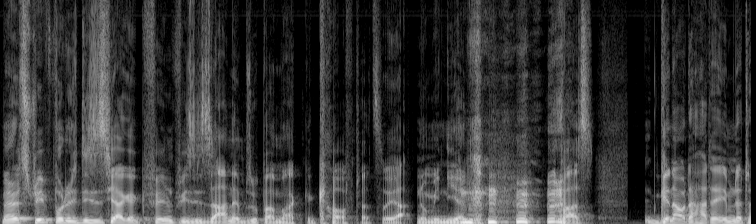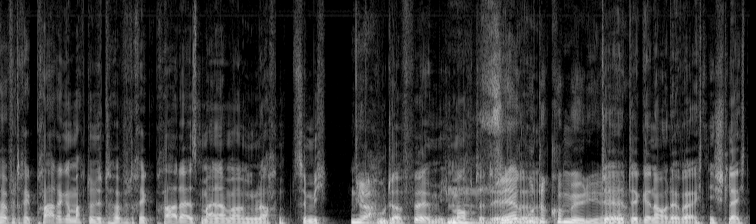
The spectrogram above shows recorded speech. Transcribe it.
Meryl Streep wurde dieses Jahr gefilmt, wie sie Sahne im Supermarkt gekauft hat. So, ja, nominieren. Passt. Genau, da hat er eben der Teufel trägt Prada gemacht und der Teufel trägt Prada ist meiner Meinung nach ein ziemlich ja. guter Film. Ich mochte den. Sehr gute Komödie. Der, der, genau, der war echt nicht schlecht.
